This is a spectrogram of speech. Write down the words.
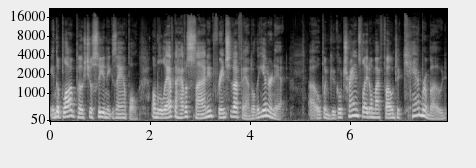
In the blog post, you'll see an example. On the left, I have a sign in French that I found on the internet. I opened Google Translate on my phone to camera mode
